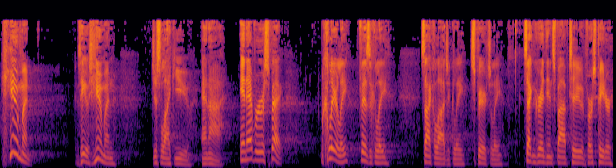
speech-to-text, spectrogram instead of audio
human. Because he was human just like you and I in every respect. Clearly, physically, psychologically, spiritually. 2 Corinthians 5 2 and 1 Peter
